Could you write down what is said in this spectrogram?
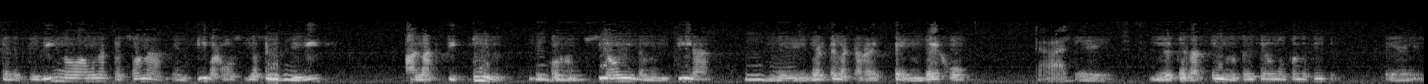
se le escribí no a una persona en sí, vamos, yo se le escribí a la actitud de corrupción, de mentira, de verte la cara de pendejo, eh, y de quedarte en inocencia de un montón de gente. Eh,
